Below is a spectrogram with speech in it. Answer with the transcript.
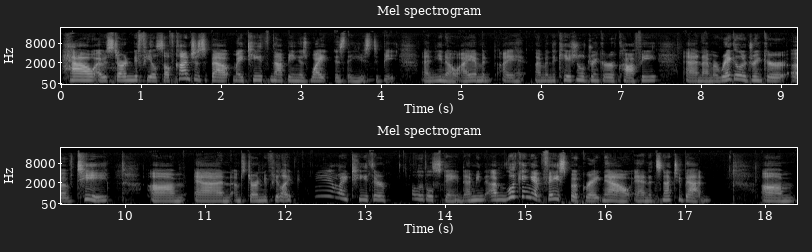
how I was starting to feel self-conscious about my teeth not being as white as they used to be. And you know, I am an, I I'm an occasional drinker of coffee and I'm a regular drinker of tea. Um, and I'm starting to feel like eh, my teeth are a little stained. I mean, I'm looking at Facebook right now and it's not too bad. Um,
